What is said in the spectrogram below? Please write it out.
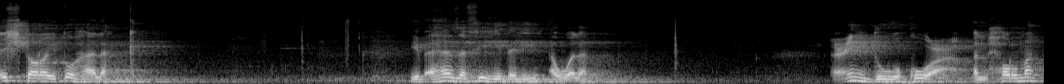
اشتريتها لك. يبقى هذا فيه دليل أولا. عند وقوع الحرمة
